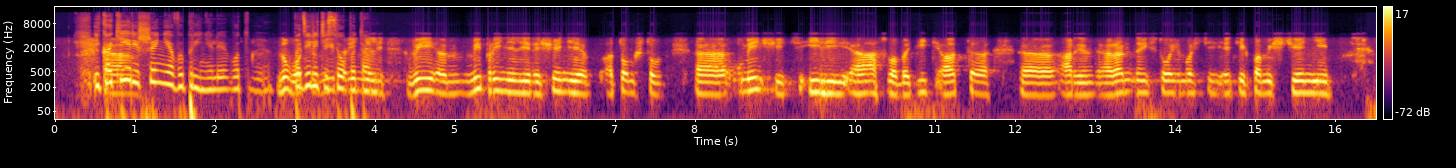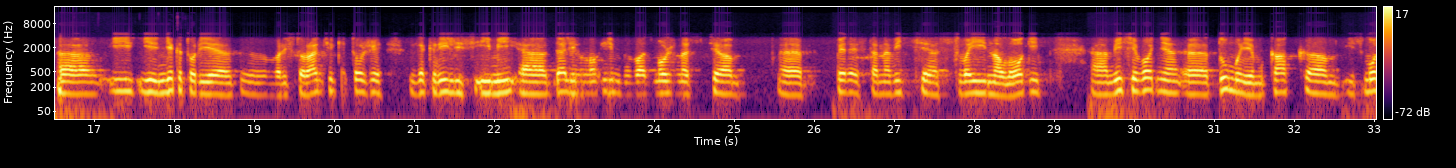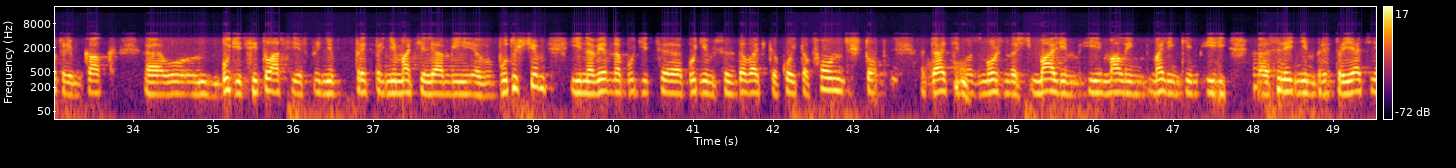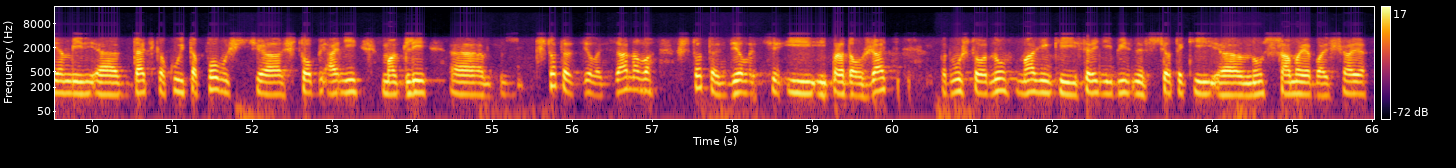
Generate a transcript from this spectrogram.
И какие а, решения вы приняли? Вот ну, поделитесь вот опытом. Приняли, вы, э, мы приняли решение о том, что э, уменьшить или э, освободить от э, арендной стоимости этих помещений. Э, и, и некоторые э, ресторанчики тоже закрылись, и мы э, дали им возможность э, э перестановить свои налоги Э, мы сегодня э, думаем, как э, и смотрим, как будет ситуация с предпринимателями в будущем. И, наверное, будет, будем создавать какой-то фонд, чтобы дать возможность малым и малым, маленьким и средним предприятиям и дать какую-то помощь, чтобы они могли что-то сделать заново, что-то сделать и, и продолжать, потому что ну, маленький и средний бизнес все-таки э, ну, самая большая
